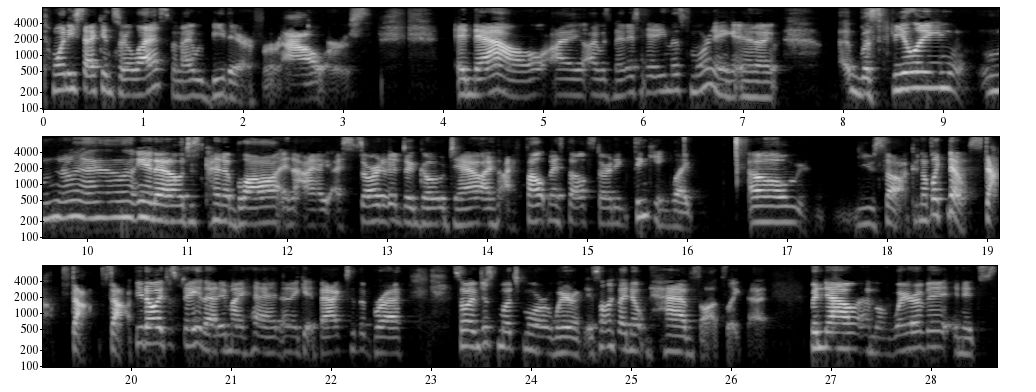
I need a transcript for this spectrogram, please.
20 seconds or less and i would be there for hours and now i i was meditating this morning and i I was feeling, mm, you know, just kind of blah. And I, I started to go down. I, I felt myself starting thinking, like, oh, you suck. And I'm like, no, stop, stop, stop. You know, I just say that in my head and I get back to the breath. So I'm just much more aware of it. It's not like I don't have thoughts like that. But now I'm aware of it and it's,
